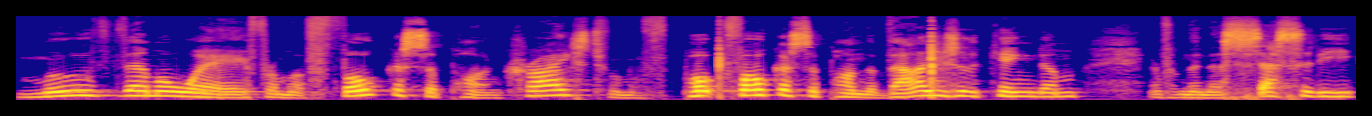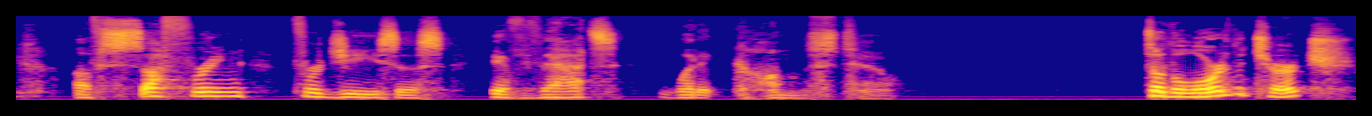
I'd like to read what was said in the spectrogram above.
moved them away from a focus upon Christ, from a fo- focus upon the values of the kingdom, and from the necessity of suffering for Jesus if that's what it comes to. So, the Lord of the church,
